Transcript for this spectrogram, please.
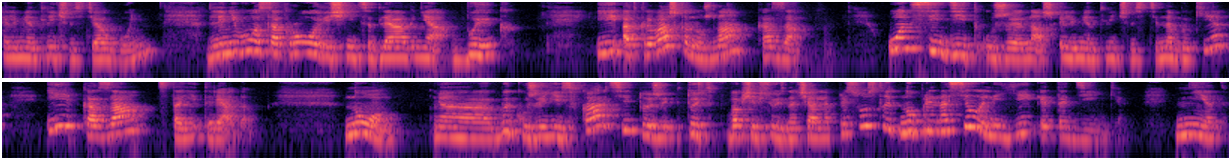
Элемент личности огонь. Для него сокровищница для огня бык. И открывашка нужна коза. Он сидит уже наш элемент личности на быке и коза стоит рядом но э, бык уже есть в карте то то есть вообще все изначально присутствует но приносило ли ей это деньги нет.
